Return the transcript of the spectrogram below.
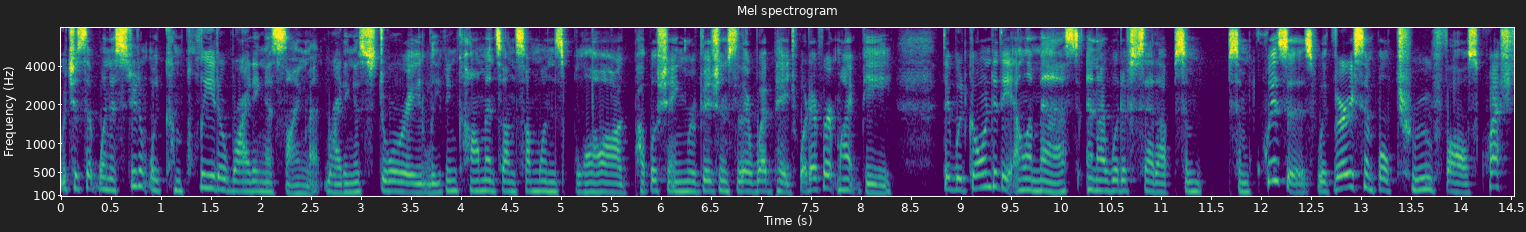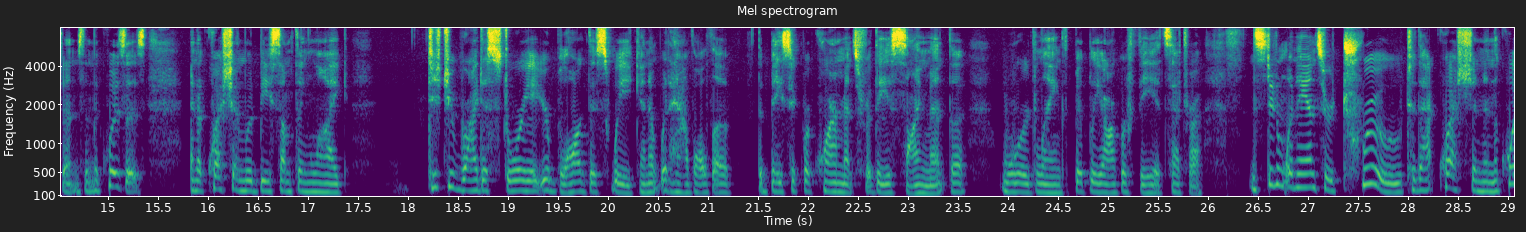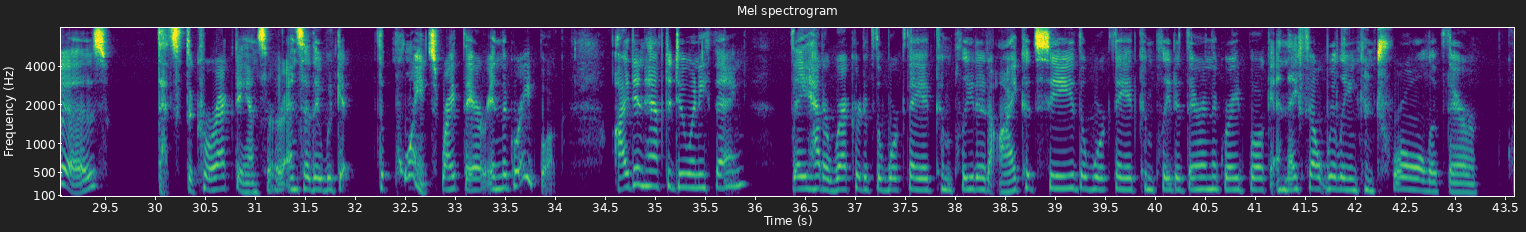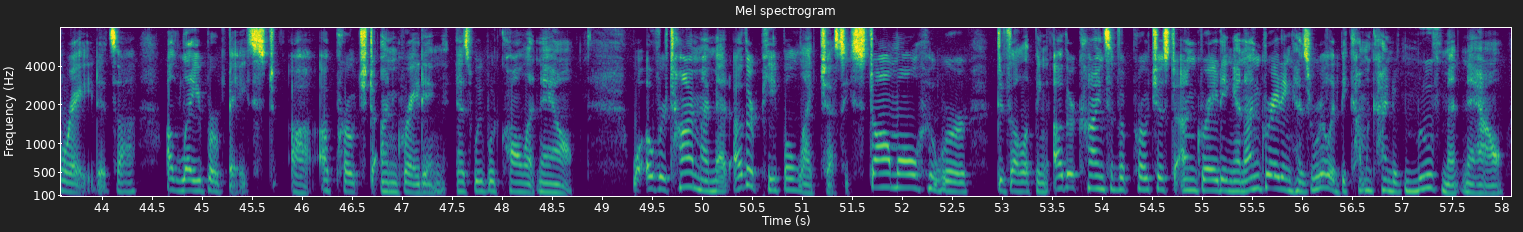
which is that when a student would complete a writing assignment, writing a story, leaving comments on someone's blog, publishing revisions to their webpage, whatever it might be, they would go into the LMS and I would have set up some some quizzes with very simple true false questions in the quizzes. And a question would be something like, Did you write a story at your blog this week? And it would have all the, the basic requirements for the assignment, the word length, bibliography, etc. The student would answer true to that question in the quiz. That's the correct answer. And so they would get the points right there in the grade book. I didn't have to do anything. They had a record of the work they had completed. I could see the work they had completed there in the grade book, and they felt really in control of their grade. It's a, a labor based uh, approach to ungrading, as we would call it now. Well, over time, I met other people like Jesse Stommel who were developing other kinds of approaches to ungrading, and ungrading has really become a kind of movement now.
